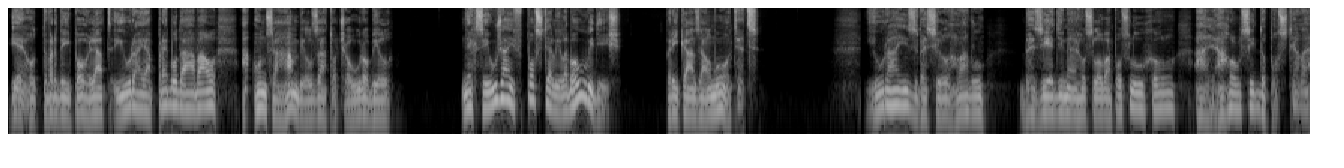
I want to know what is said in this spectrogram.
jeho tvrdý pohľad Juraja prebodával a on sa hambil za to, čo urobil. Nech si už aj v posteli, lebo uvidíš, prikázal mu otec. Juraj zvesil hlavu, bez jediného slova poslúchol a ľahol si do postele.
